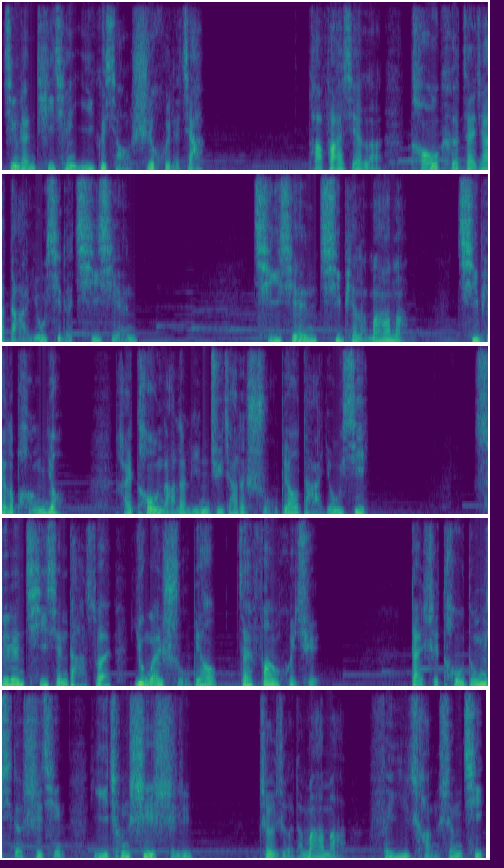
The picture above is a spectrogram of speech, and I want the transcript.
竟然提前一个小时回了家。他发现了逃课在家打游戏的齐贤。齐贤欺骗了妈妈，欺骗了朋友，还偷拿了邻居家的鼠标打游戏。虽然齐贤打算用完鼠标再放回去。但是偷东西的事情已成事实，这惹得妈妈非常生气。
